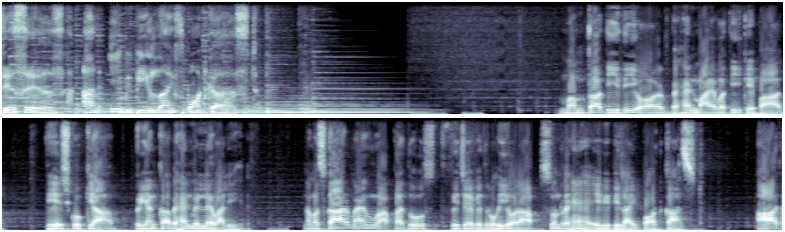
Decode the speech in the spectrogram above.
This is an ABP Life podcast. ममता दीदी और बहन मायावती के बाद देश को क्या प्रियंका बहन मिलने वाली है? नमस्कार, मैं हूँ आपका दोस्त विजय विद्रोही और आप सुन रहे हैं एबीपी लाइव पॉडकास्ट आज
